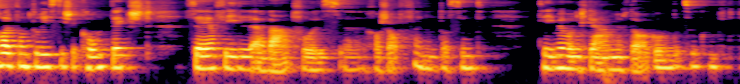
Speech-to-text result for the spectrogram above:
außerhalb vom touristischen Kontext sehr viel äh, Wertvolles äh, kann schaffen. Und das sind Themen, die ich gerne möchte angehen in der Zukunft.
